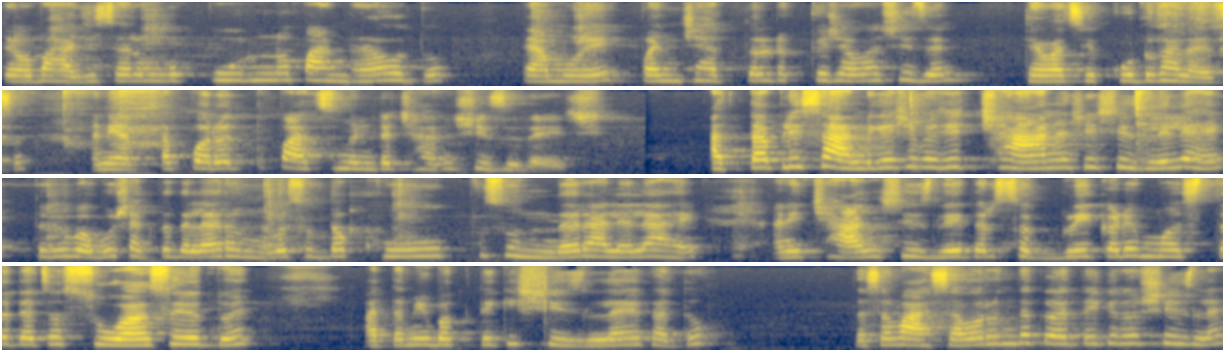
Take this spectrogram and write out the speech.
तेव्हा भाजीचा रंग पूर्ण पांढरा होतो. त्यामुळे पंच्याहत्तर टक्के जेव्हा शिजेल तेव्हाच हे कूट घालायचं. आणि आत्ता परत पाच मिनटं छान शिजू द्यायची. आत्ता आपली सांडग्याची भाजी म्हणजे छान अशी शिजलेली आहे. तुम्ही बघू शकता त्याला रंगसुद्धा खूप सुंदर आलेला आहे. आणि छान शिजले तर सगळीकडे मस्त त्याचा सुवास येतोय. आता मी बघते की शिजलाय का तो. तसं वासावरून तर कळते की तो शिजलाय.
